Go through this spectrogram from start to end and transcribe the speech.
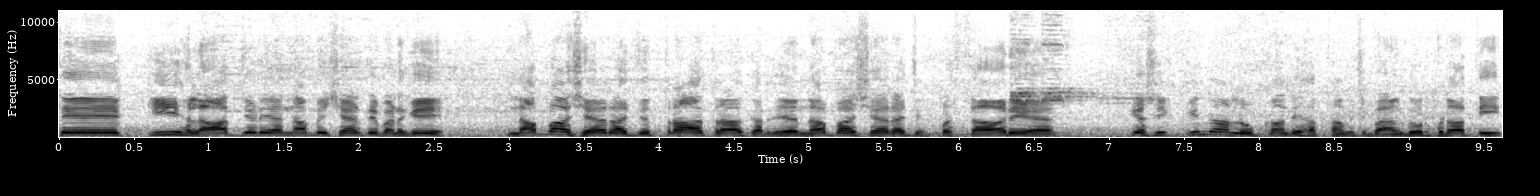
ਤੇ ਕੀ ਹਾਲਾਤ ਜਿਹੜੇ ਆ, ਨਾਭੇ ਸ਼ਹਿਰ ਦੇ ਬਣ ਗਏ। ਨਾਭਾ ਸ਼ਹਿਰ ਅੱਜ ਤਰਾ ਤਰਾ ਕਰ ਰਿਹਾ ਨਾਭਾ ਸ਼ਹਿਰ ਅੱਜ ਪਛਤਾ ਰਿਹਾ ਕਿ ਅਸੀਂ ਕਿਹਨਾਂ ਲੋਕਾਂ ਦੇ ਹੱਥਾਂ ਵਿੱਚ ਬਾਗਡੋਰ ਫੜਾਤੀ।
